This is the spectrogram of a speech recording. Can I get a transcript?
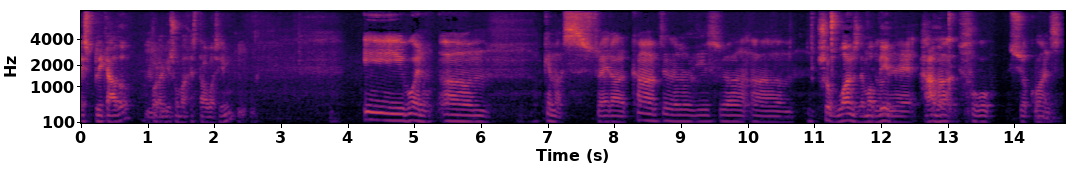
explicado por aquí su majestad Wasim. Y bueno, um, ¿qué más? Straight Outta Compton, hemos dicho. Um, Shook Ones de Mob Deep. eh, Havoc. uh, Shook Ones.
